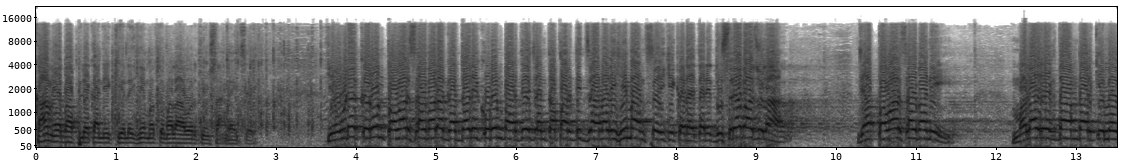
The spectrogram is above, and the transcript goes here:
काम ह्या बापलेकाने केलं हे मग तुम्हाला आवर्जून सांगायचंय. एवढं करून पवार साहेबाला गद्दारी करून भारतीय जनता पार्टीत जाणारी ही माणसं एकीकडे आहेत. आणि दुसऱ्या बाजूला ज्या पवार साहेबांनी मला एकदा आमदार केलं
